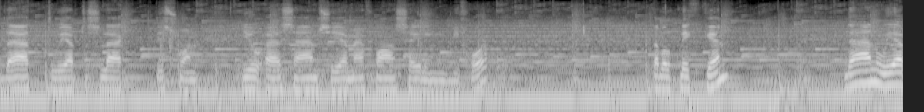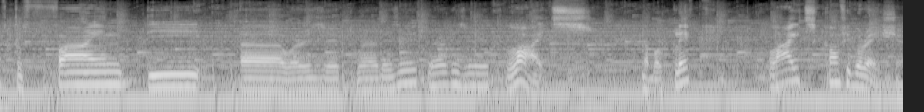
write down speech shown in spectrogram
that we have to select this one USM CMF1 sailing before. Double click again. Then we have to find the uh, where is it where is it where is it? Lights. Double click. Lights configuration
